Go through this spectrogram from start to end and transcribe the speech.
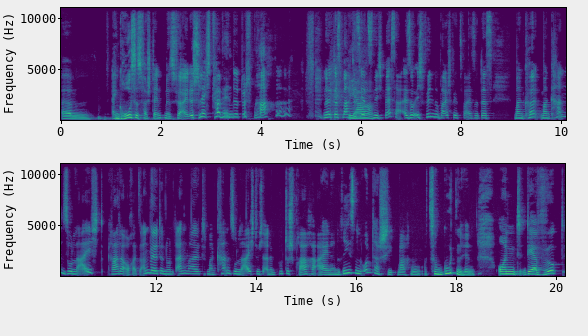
ähm, ein großes Verständnis für eine schlecht verwendete Sprache. ne, das macht ja. es jetzt nicht besser. Also ich finde beispielsweise, dass man, könnt, man kann so leicht, gerade auch als Anwältin und Anwalt, man kann so leicht durch eine gute Sprache einen riesen Unterschied machen zum Guten hin. Und der wirkt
